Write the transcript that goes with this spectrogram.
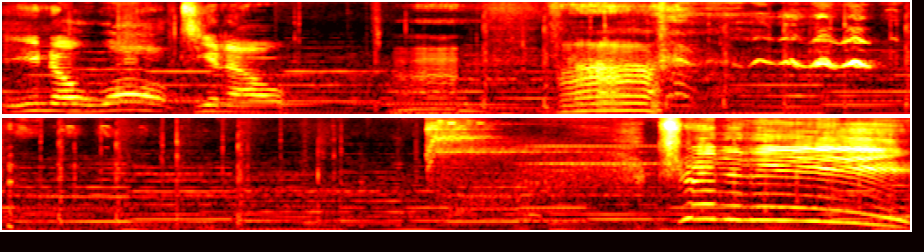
you know Walt, you know. Hmm. Trinity!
